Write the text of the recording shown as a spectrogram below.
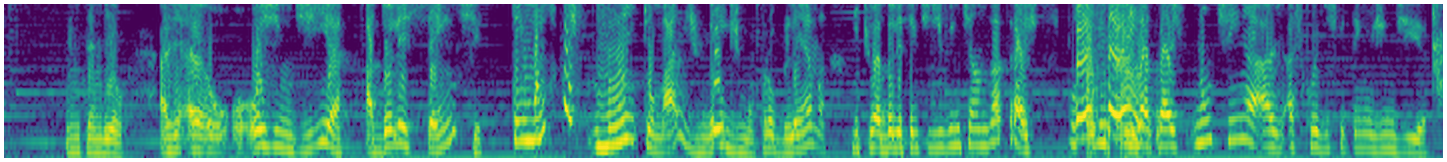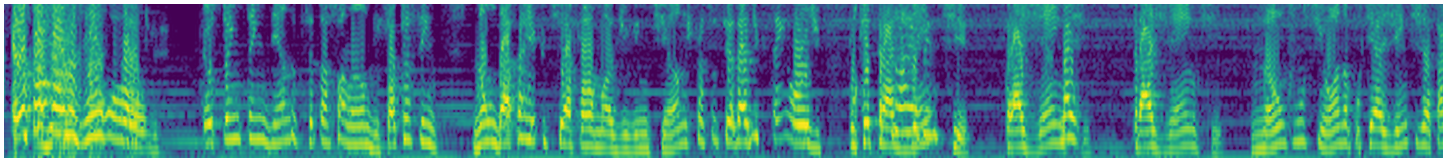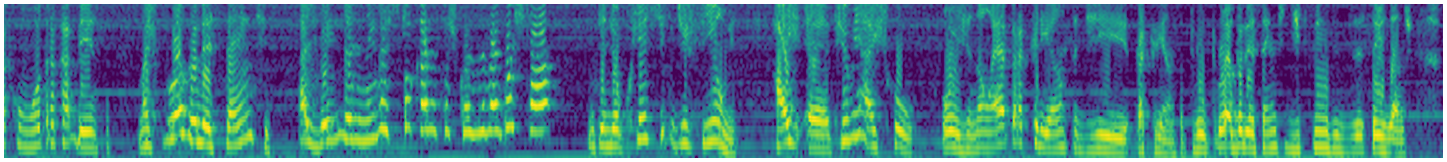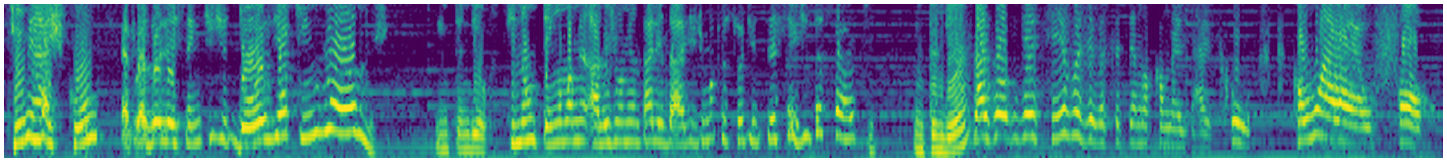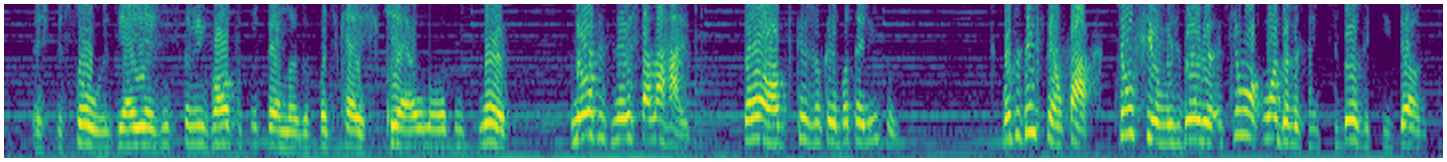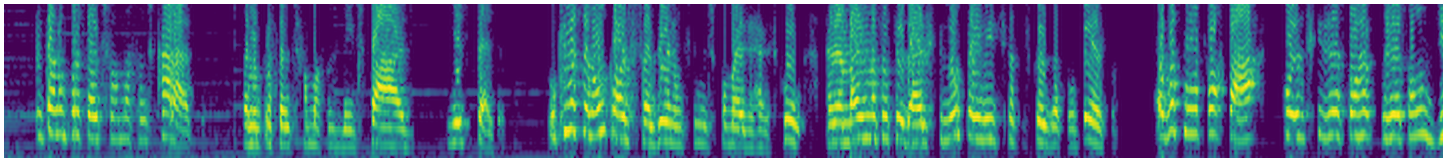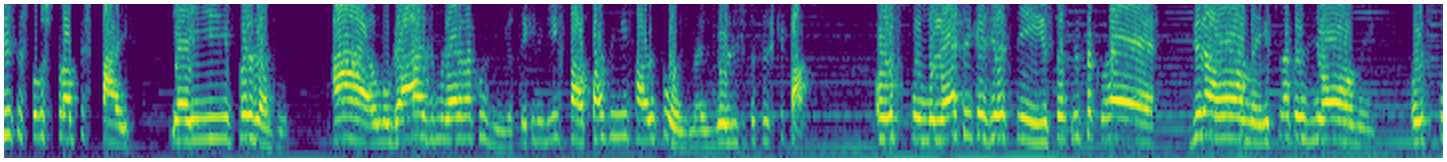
Entendeu? A gen- o- o- hoje em dia, adolescente tem muito mais, muito mais mesmo problema do que o adolescente de 20 anos atrás. Porque Eu 20 sei. anos atrás não tinha as, as coisas que tem hoje em dia. Eu tô falando disso. outros. Eu tô entendendo o que você tá falando. Só que assim, não dá pra repetir a fórmula de 20 anos pra sociedade que tem hoje. Porque pra Não, eu gente, pra gente, Mas- pra gente, não funciona porque a gente já tá com outra cabeça. Mas pro adolescente, às vezes ele nem vai se tocar nessas coisas e vai gostar. Entendeu? Porque esse tipo de filme, high- é, filme high school, hoje não é pra criança de. pra criança, pro, pro adolescente de 15, 16 anos. Filme high school é para adolescente de 12 a 15 anos. Entendeu? Que não tem uma, a mesma mentalidade de uma pessoa de 16, 17. Entendeu? Mas o objetivo de você ter uma comédia high school, como ela é o foco das pessoas, e aí a gente também volta pro tema do podcast, que é o Noah Centineo. O Noah Centineo está na hype. Então é óbvio que eles vão querer botar ele em tudo. Você tem que pensar que um filme de 12, que um, um adolescente de 12, 15 anos, ele tá num processo de formação de caráter, tá num processo de formação de identidade e etc. O que você não pode fazer num filme de comédia high school, ainda mais numa sociedade que não permite que essas coisas aconteçam, é você reforçar coisas que já são, já são ditas pelos próprios pais. E aí, por exemplo, ah, lugar de mulher é na cozinha. Eu sei que ninguém fala, quase ninguém fala isso hoje, mas existem pessoas que falam. Ou, tipo, mulher tem que agir assim, isso, é- isso é, vira homem, isso não é coisa de homem. Ou, tipo,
